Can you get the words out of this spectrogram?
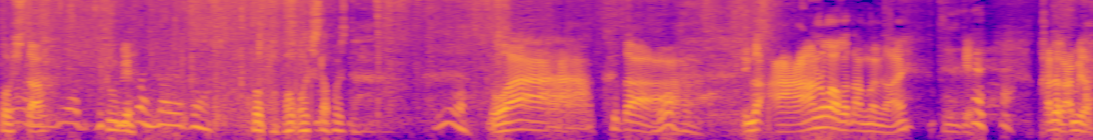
봅시다. 두 개. 봅시다, 봅시다. 와, 크다. 이거 안 오가고 난 겁니다. 두 개. 가져갑니다.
